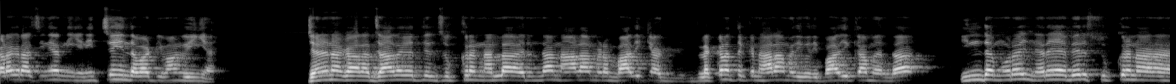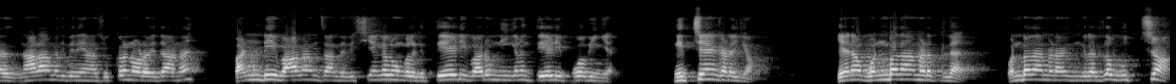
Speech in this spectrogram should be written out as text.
கடகராசினியர் நீங்க நிச்சயம் இந்த வாட்டி வாங்குவீங்க. ஜனனகால ஜாதகத்தில் சுக்கிரன் நல்லா இருந்தா நாலாம் இடம் பாதிக்க லக்கணத்துக்கு நாலாம் அதிபதி பாதிக்காம இருந்தா இந்த முறை நிறைய பேர் சுக்கிரனான நாலாம் அதிபதியான சுக்கரனோட இதான வண்டி வாகனம் சார்ந்த விஷயங்கள் உங்களுக்கு தேடி வரும். நீங்களும் தேடி போவீங்க. நிச்சயம் கிடைக்கும். ஏன்னா ஒன்பதாம் இடத்துல ஒன்பதாம் இடங்கிறதுல உச்சம்.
